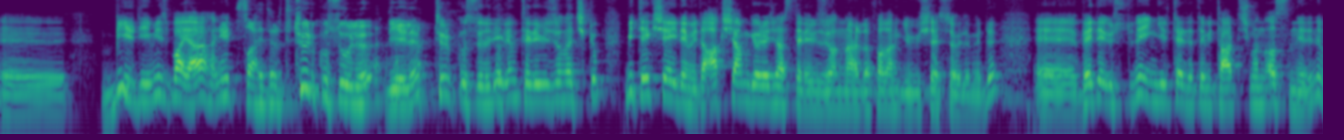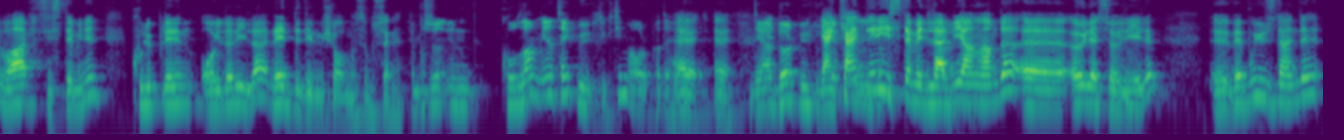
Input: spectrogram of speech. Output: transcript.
e, bildiğimiz bayağı hani Saydırdı. Türk usulü diyelim. Türk usulü diyelim televizyona çıkıp bir tek şey demedi. Akşam göreceğiz televizyonlarda falan gibi bir şey söylemedi. Ee, ve de üstüne İngiltere'de tabii tartışmanın asıl nedeni VAR sisteminin kulüplerin oylarıyla reddedilmiş olması bu sene. E bu sene kullanmayan tek büyüklük değil mi Avrupa'da? herhalde? Evet, evet. Diğer dört büyüklükte Yani kendileri kullanılıyor. istemediler Evet. bir anlamda e, öyle söyleyelim. E, ve bu yüzden de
